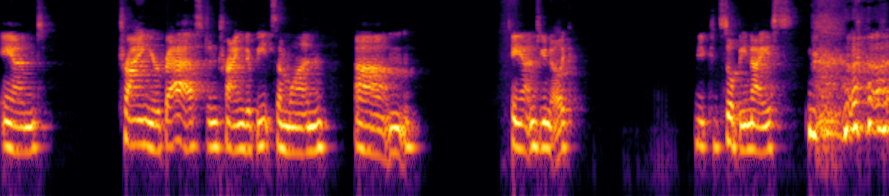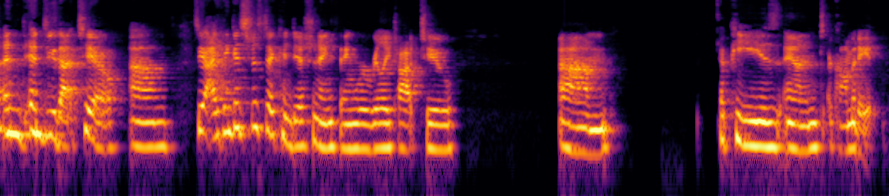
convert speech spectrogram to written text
and trying your best and trying to beat someone um, and you know like you can still be nice and and do that too um, so yeah i think it's just a conditioning thing we're really taught to um, appease and accommodate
